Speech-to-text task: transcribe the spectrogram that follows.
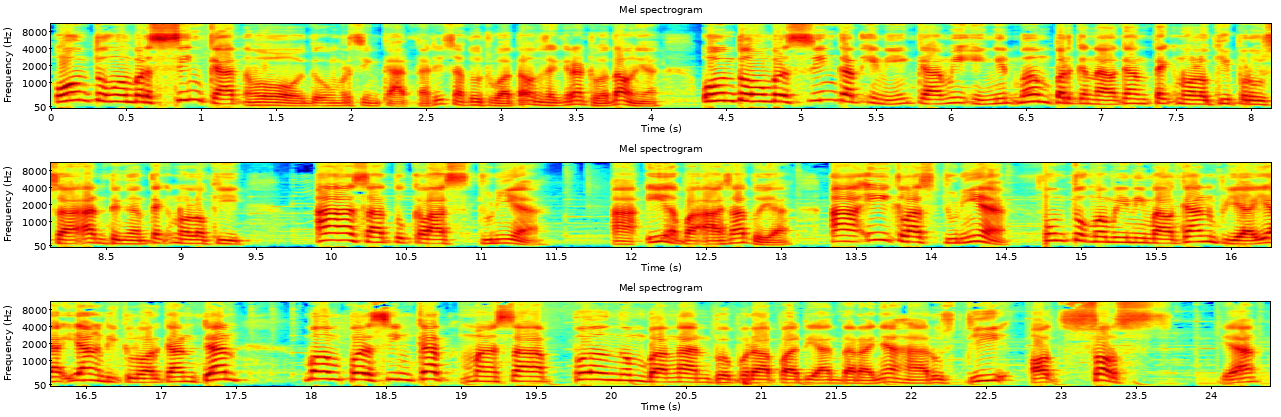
Untuk mempersingkat, oh untuk mempersingkat, tadi 1-2 tahun, saya kira 2 tahun ya. Untuk mempersingkat ini, kami ingin memperkenalkan teknologi perusahaan dengan teknologi A1 kelas dunia AI apa A1 ya? AI kelas dunia untuk meminimalkan biaya yang dikeluarkan dan mempersingkat masa pengembangan beberapa di antaranya harus di outsource ya.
